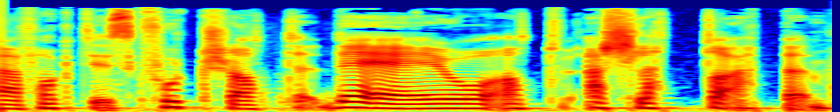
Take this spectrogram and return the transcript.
jeg faktisk fortsatt, det er jo at jeg sletter appen.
